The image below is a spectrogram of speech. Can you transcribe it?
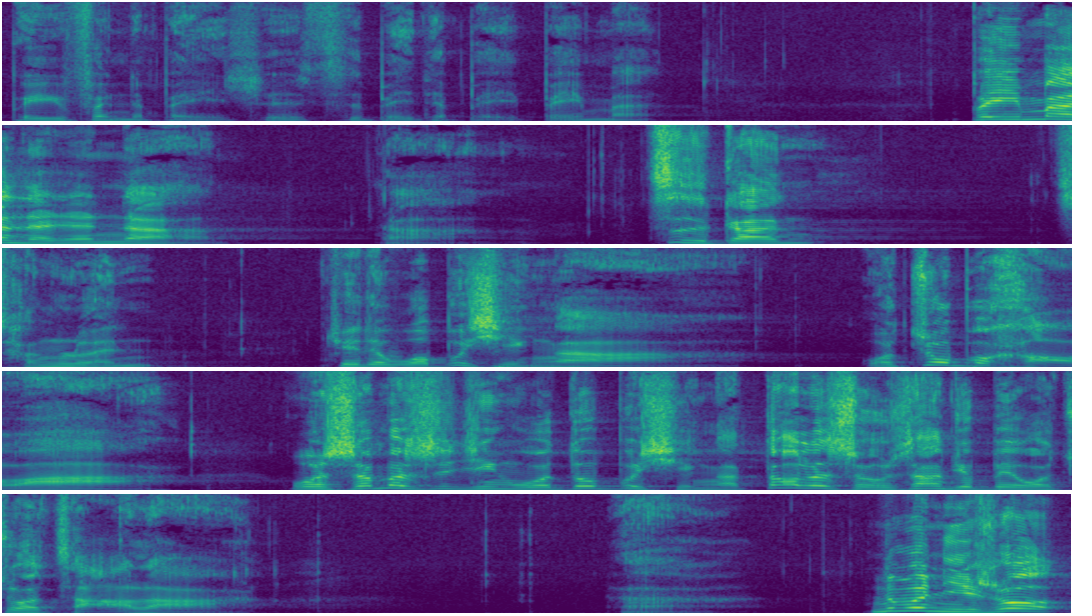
悲愤的悲，是自卑的悲。悲慢，悲慢的人呢，啊，自甘沉沦，觉得我不行啊，我做不好啊。我什么事情我都不行啊，到了手上就被我做砸了，啊，那么你说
